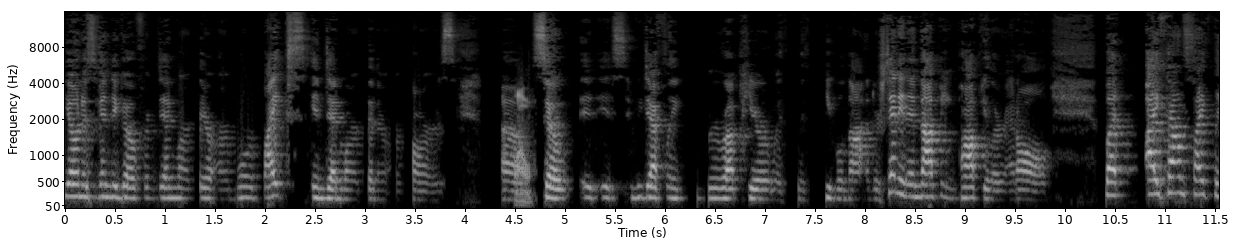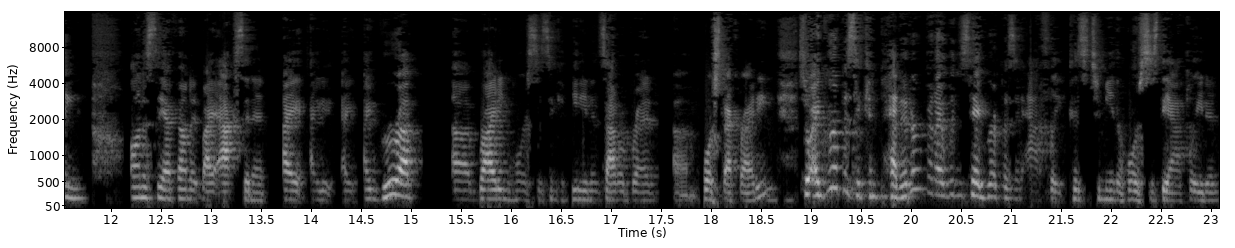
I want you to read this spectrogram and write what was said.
Jonas Vingegaard from Denmark, there are more bikes in Denmark than there are cars. Um, Wow. So it, it's we definitely grew up here with with people not understanding and not being popular at all. But I found cycling. Honestly, I found it by accident. I I, I- grew up uh, riding horses and competing in saddlebred um, horseback riding. So I grew up as a competitor, but I wouldn't say I grew up as an athlete because to me the horse is the athlete in,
